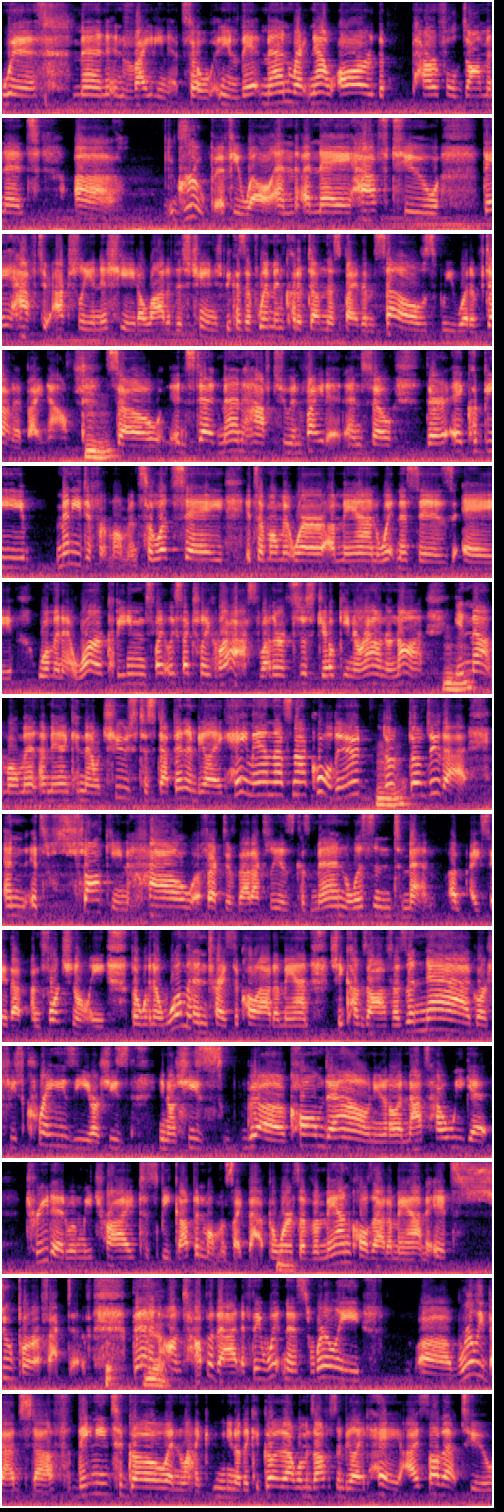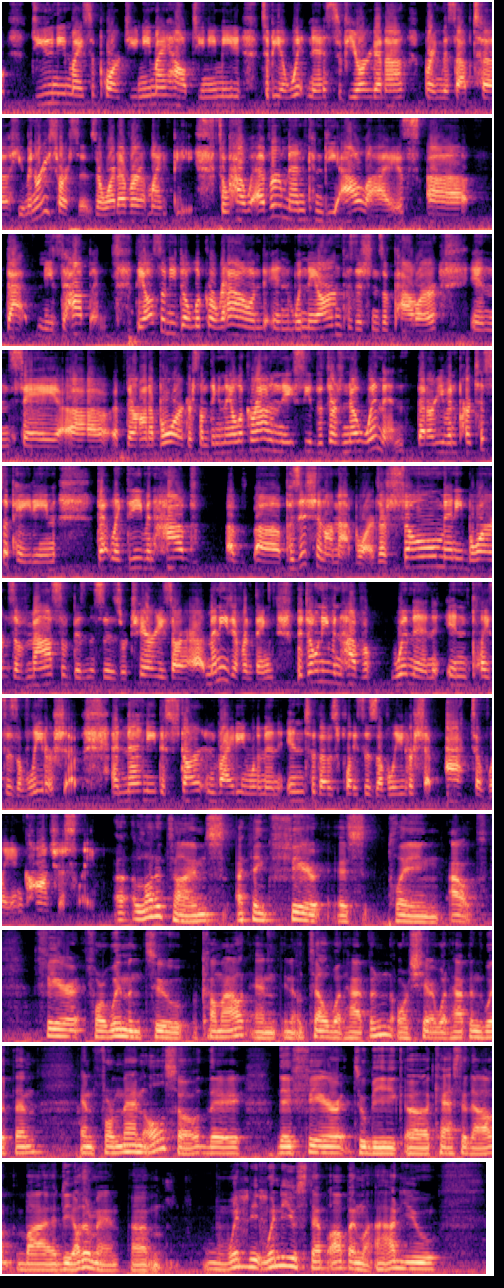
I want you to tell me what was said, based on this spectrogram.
with men inviting it. So, you know, they, men right now are the powerful, dominant. Uh, group if you will and and they have to they have to actually initiate a lot of this change because if women could have done this by themselves we would have done it by now mm-hmm. so instead men have to invite it and so there it could be many different moments. So let's say it's a moment where a man witnesses a woman at work being slightly sexually harassed, whether it's just joking around or not. Mm-hmm. In that moment, a man can now choose to step in and be like, "Hey, man, that's not cool, dude. Mm-hmm. Don't don't do that." And it's shocking how effective that actually is because men listen to men. Um, I say that unfortunately, but when a woman tries to call out a man, she comes off as a nag or she's crazy or she's you know she's uh, calm down, you know, and that's how we get treated when we try to speak up in moments like that. But whereas if a man calls out a man, it's super effective. Then yeah. on top of that, if they witness really uh, really bad stuff, they need to go and like you know they could go to that woman's office and be like, "Hey, I saw that too. Do you need my support? Do you need my help? Do you need me to be a witness if you're gonna bring this up to human resources or whatever it might be?" So, however, men can be allies. Uh, that needs to happen. They also need to look around and when they are in positions of power, in say uh, if they're on a board or something, and they look around and they see that there's no women that are even participating, that like they even have a, a, position on that board. There's so many boards of massive businesses or charities or uh, many different things that don't even have women in places of leadership. And men need to start inviting women into those places of leadership actively and consciously. A lot of times, I think fear is playing out fear for women to come out and you know tell what happened or share what happened with them and for men also they they fear to be uh, casted out by the other man um, when do, when do you step up and how do you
